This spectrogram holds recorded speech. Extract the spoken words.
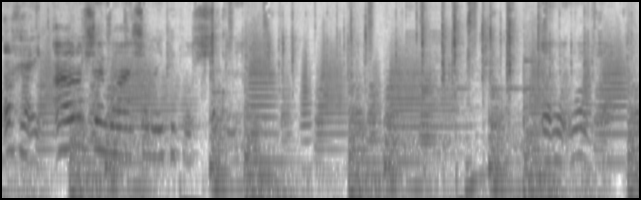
Okay, I understand why so many people are stuck in it. Oh, wait, what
